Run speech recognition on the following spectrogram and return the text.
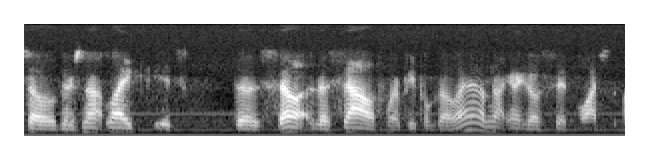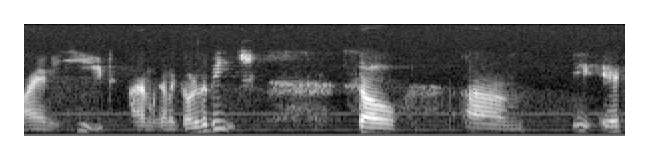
So there's not like it's the the South where people go, eh, I'm not going to go sit and watch the Miami Heat. I'm going to go to the beach. So um, it's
